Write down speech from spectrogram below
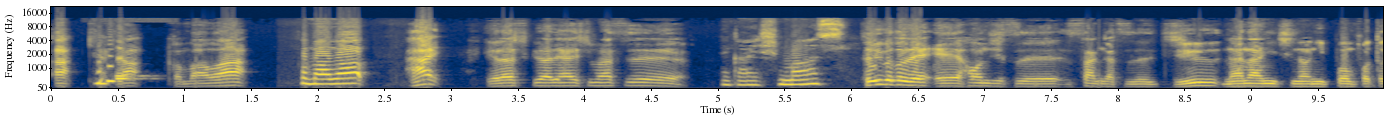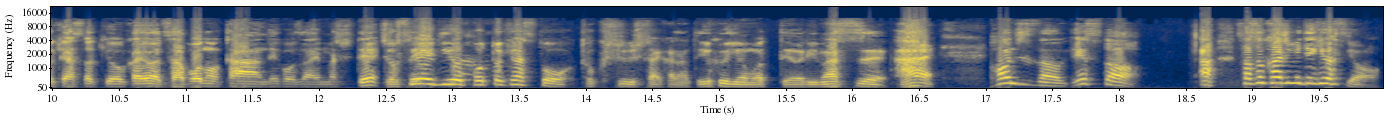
あ、来た。こんばんは。こんばんは。はい。よろしくお願いします。お願いします。ということで、えー本日3月17日の日本ポッドキャスト協会はザボのターンでございまして、女性デュオポッドキャストを特集したいかなというふうに思っております。はい。本日のゲスト、あ、早速始めていきますよ。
